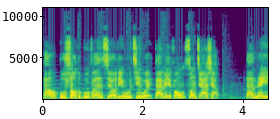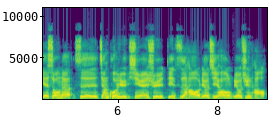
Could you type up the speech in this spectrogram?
然后捕手的部分是有林吴敬伟、戴培峰、宋家祥。那内野手呢是江坤宇、辛元旭、林子豪、刘基宏、刘俊豪。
